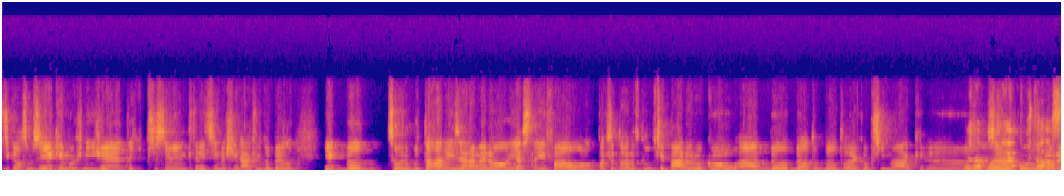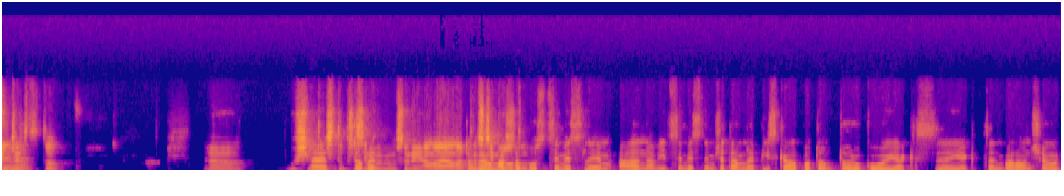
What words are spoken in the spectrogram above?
říkal jsem si, jak je možný, že teď přesně nevím, který z těch našich hráčů to byl, jak byl celou dobu tahaný za rameno, jasný faul, pak se to dotknul při pádu rukou a byl, byl, to, byl to jako přímák uh, možná, možná pro Rangers. To, uh, už ne, teď si to přesně to byl, sorry, ale, ale to prostě byl masopust, to... si myslím, a navíc si myslím, že tam nepískal potom tu ruku, jak, jak ten balon šel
